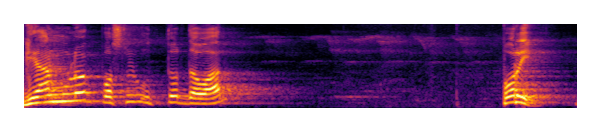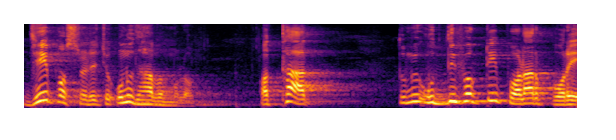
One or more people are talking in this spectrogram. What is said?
জ্ঞানমূলক প্রশ্নের উত্তর দেওয়ার পরে যে প্রশ্ন হচ্ছে অনুধাবনমূলক, অর্থাৎ তুমি উদ্দীপকটি পড়ার পরে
